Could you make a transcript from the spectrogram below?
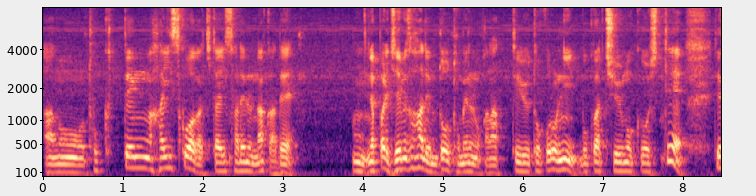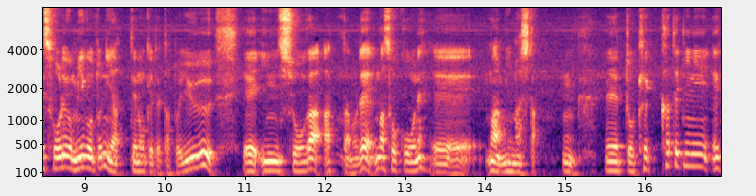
あの得点ハイスコアが期待される中でうん、やっぱりジェームズ・ハーデンどう止めるのかなっていうところに僕は注目をしてでそれを見事にやってのけてたという、えー、印象があったので、まあ、そこをね、えー、まあ、見ました。うんえーと、結果的に、えっ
